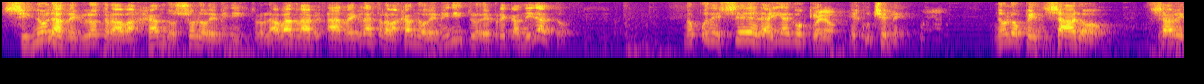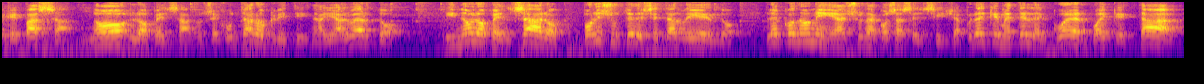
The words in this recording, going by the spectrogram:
si no la arregló trabajando solo de ministro, la va a arreglar trabajando de ministro y de precandidato. No puede ser, hay algo que... Escúcheme, no lo pensaron. ¿Sabe qué pasa? No lo pensaron. Se juntaron Cristina y Alberto y no lo pensaron. Por eso ustedes se están riendo. La economía es una cosa sencilla, pero hay que meterle el cuerpo, hay que estar.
